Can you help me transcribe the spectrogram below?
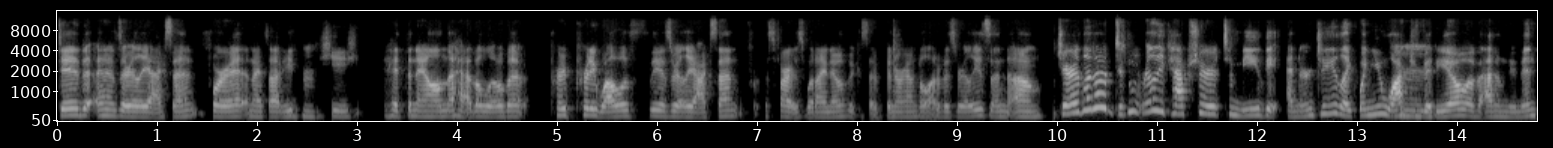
did an Israeli accent for it, and I thought he Hmm. he hit the nail on the head a little bit, pretty pretty well with the Israeli accent, as far as what I know, because I've been around a lot of Israelis. And um, Jared Leto didn't really capture to me the energy. Like when you watch Mm. video of Adam Neumann,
